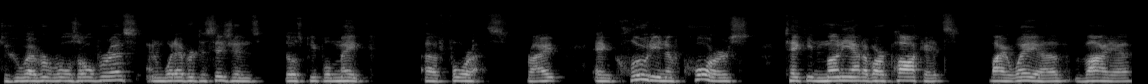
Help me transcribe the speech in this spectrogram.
to whoever rules over us and whatever decisions those people make uh, for us, right? Including, of course, taking money out of our pockets by way of via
